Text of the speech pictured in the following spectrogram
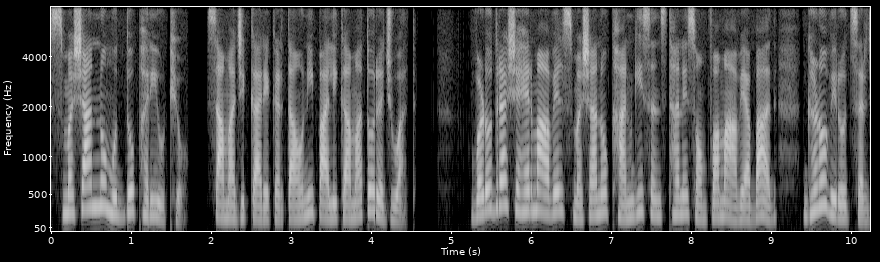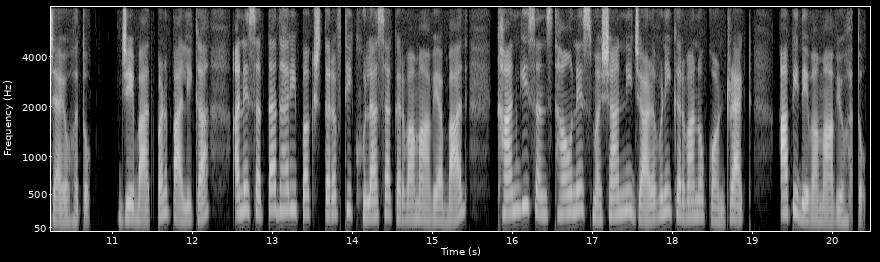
સ્મશાનનો મુદ્દો ફરી ઉઠ્યો. સામાજિક કાર્યકર્તાઓની પાલિકામાં તો રજૂઆત. વડોદરા શહેરમાં આવેલ સ્મશાનો ખાનગી સંસ્થાને સોંપવામાં આવ્યા બાદ ઘણો વિરોધ સર્જાયો હતો. જે બાદ પણ પાલિકા અને સત્તાધારી પક્ષ તરફથી ખુલાસા કરવામાં આવ્યા બાદ ખાનગી સંસ્થાઓને સ્મશાનની જાળવણી કરવાનો કોન્ટ્રાક્ટ આપી દેવામાં આવ્યો હતો.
